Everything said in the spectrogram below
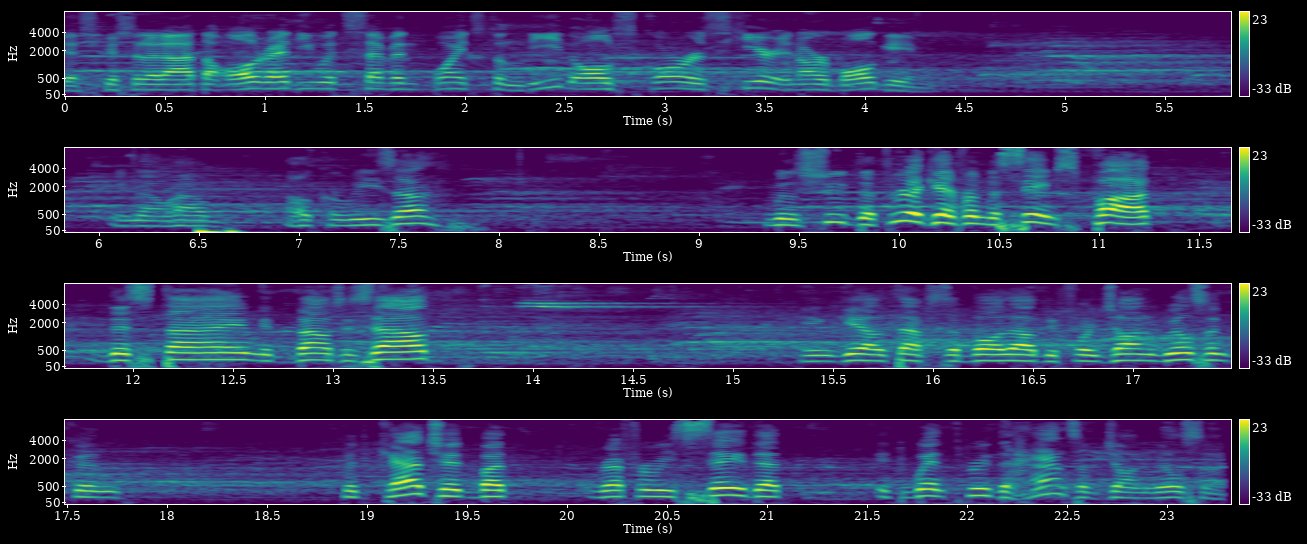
Yes, Chris Lalata already with seven points to lead all scorers here in our ball game. We now have Alcoriza. Will shoot the three again from the same spot. This time it bounces out. Ingel taps the ball out before John Wilson can, could catch it, but referees say that it went through the hands of John Wilson.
